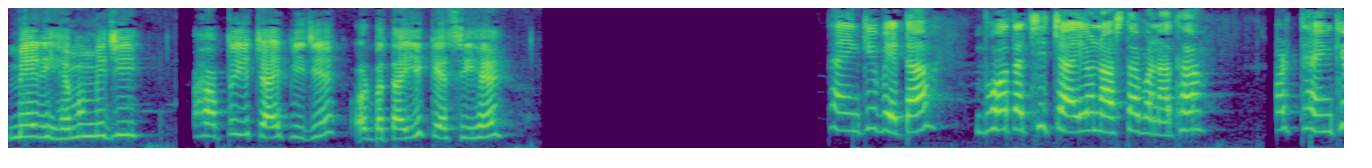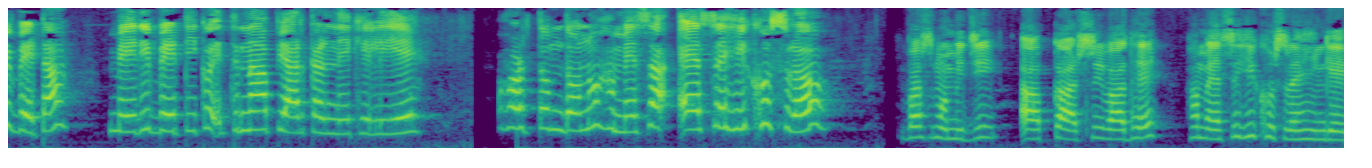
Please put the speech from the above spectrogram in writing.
मेरी है मम्मी जी। आप तो ये चाय पीजिए और बताइए कैसी है। थैंक यू बेटा। बहुत अच्छी चाय और नाश्ता बना था। और थैंक यू बेटा। मेरी बेटी को इतना प्यार करने के लिए। और तुम दोनों हमेशा ऐसे ही खुश रहो। बस मम्मी जी आपका आशीर्वाद है हम ऐसे ही खुश रहेंगे।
